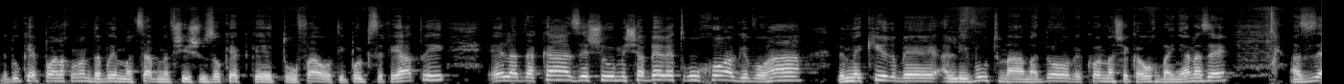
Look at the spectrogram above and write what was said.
מדוכא פה אנחנו לא מדברים מצב נפשי שהוא זוקק אה, תרופה או טיפול פסיכיאטרי, אלא דקה זה שהוא משבר את רוחו הגבוהה ומכיר בעליבות מעמדו וכל מה שכרוך בעניין הזה. אז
